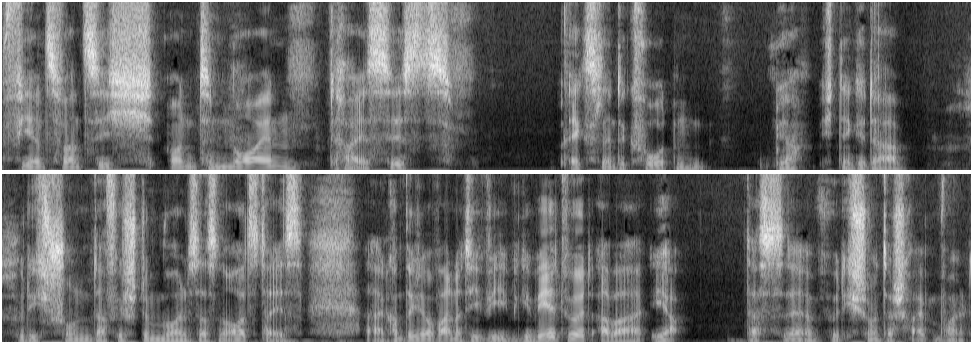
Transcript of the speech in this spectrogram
24 und 9, drei Assists, exzellente Quoten. Ja, ich denke, da würde ich schon dafür stimmen wollen, dass das ein All-Star ist. Äh, kommt natürlich darauf an, natürlich, wie, wie gewählt wird, aber ja, das äh, würde ich schon unterschreiben wollen.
